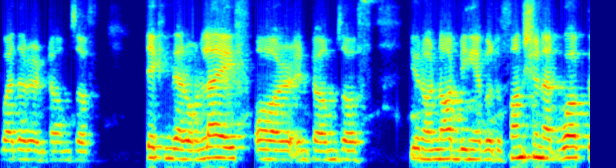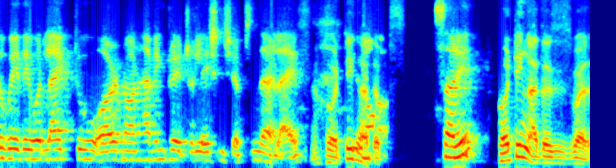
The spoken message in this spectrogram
whether in terms of taking their own life or in terms of you know not being able to function at work the way they would like to or not having great relationships in their life hurting you know, others sorry hurting others as well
